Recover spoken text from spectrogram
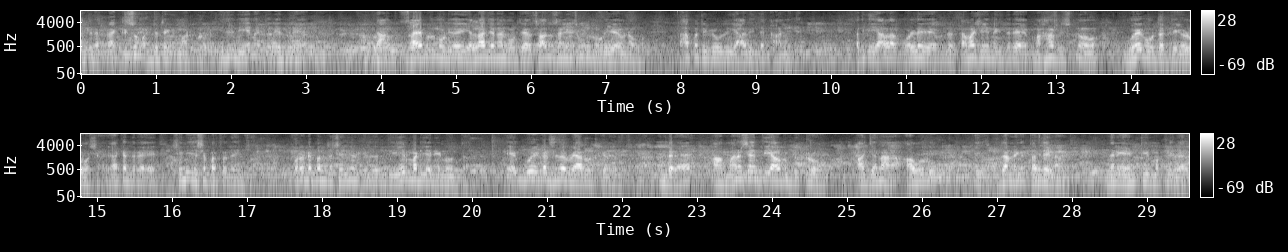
ಅದನ್ನು ಪ್ರಾಕ್ಟೀಸು ಜೊತೆಗೆ ಮಾಡಿಕೊಳ್ಳೋದು. ಇದರಿಂದ ಏನಾಗ್ತದೆ ಅಂದರೆ, ನಾವು ಸಾಹೇಬರು ನೋಡಿದಾಗ ಎಲ್ಲ ಜನ ನೋಡ್ತೇವೆ ಸಾಧು ಸನ್ಯಾಸಿಗಳು ನೋಡಿದ್ದೇವೆ ನಾವು. ತಾಪತಿಗಿರುವುದು ಯಾರು ಇದ್ದಂಗೆ ಕಾಣಲಿಲ್ಲ. ಅದಕ್ಕೆ ಎಲ್ಲ ಒಳ್ಳೆಯ ಒಂದು ತಮಾಷೆ ಏನಾಗಿದ್ದರೆ ಮಹಾವಿಷ್ಣು ಗುಹೆಗೆ ಹೋದಂತೆ ಏಳು ವರ್ಷ. ಯಾಕಂದರೆ, ಶನಿ ದೇಶ ಬರ್ತದೆ ಅಂತ. ಹೊರಗಡೆ ಬಂದು ಶನಿ ಕೇಳಿದಂತೆ, ಏನು ಮಾಡಿದೆ ನೀನು? ಅಂತ. ಏ, ಗುಹೆ ಕಳಿಸಿದವರು ಯಾರು? ಅಂತ ಕೇಳಿದ್ರು. ಅಂದರೆ, ಆ ಮನಶಾಂತಿ ಯಾವಾಗ ಬಿಟ್ಟರು ಆ ಜನ ಅವರು ಉದಾಹರಣೆಗೆ ತಂದೆ ನಾನು. ನನಗೆ ಹೆಂಡತಿ ಮಕ್ಕಳಿದ್ದಾರೆ.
